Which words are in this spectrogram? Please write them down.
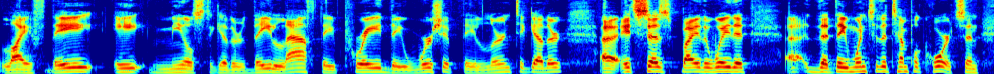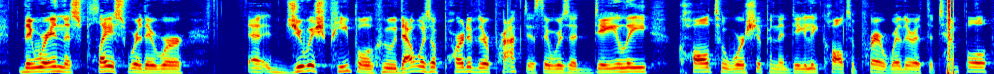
life. They ate meals together. They laughed, they prayed, they worshiped, they learned together. Uh, it says, by the way, that, uh, that they went to the temple courts and they were in this place where they were uh, Jewish people who that was a part of their practice. There was a daily call to worship and a daily call to prayer, whether at the temple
